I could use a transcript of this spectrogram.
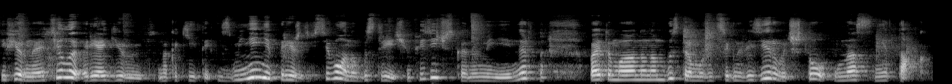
Эфирное тело реагирует на какие-то изменения, прежде всего оно быстрее, чем физическое, оно менее инертно, поэтому оно нам быстро может сигнализировать, что у нас не так.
